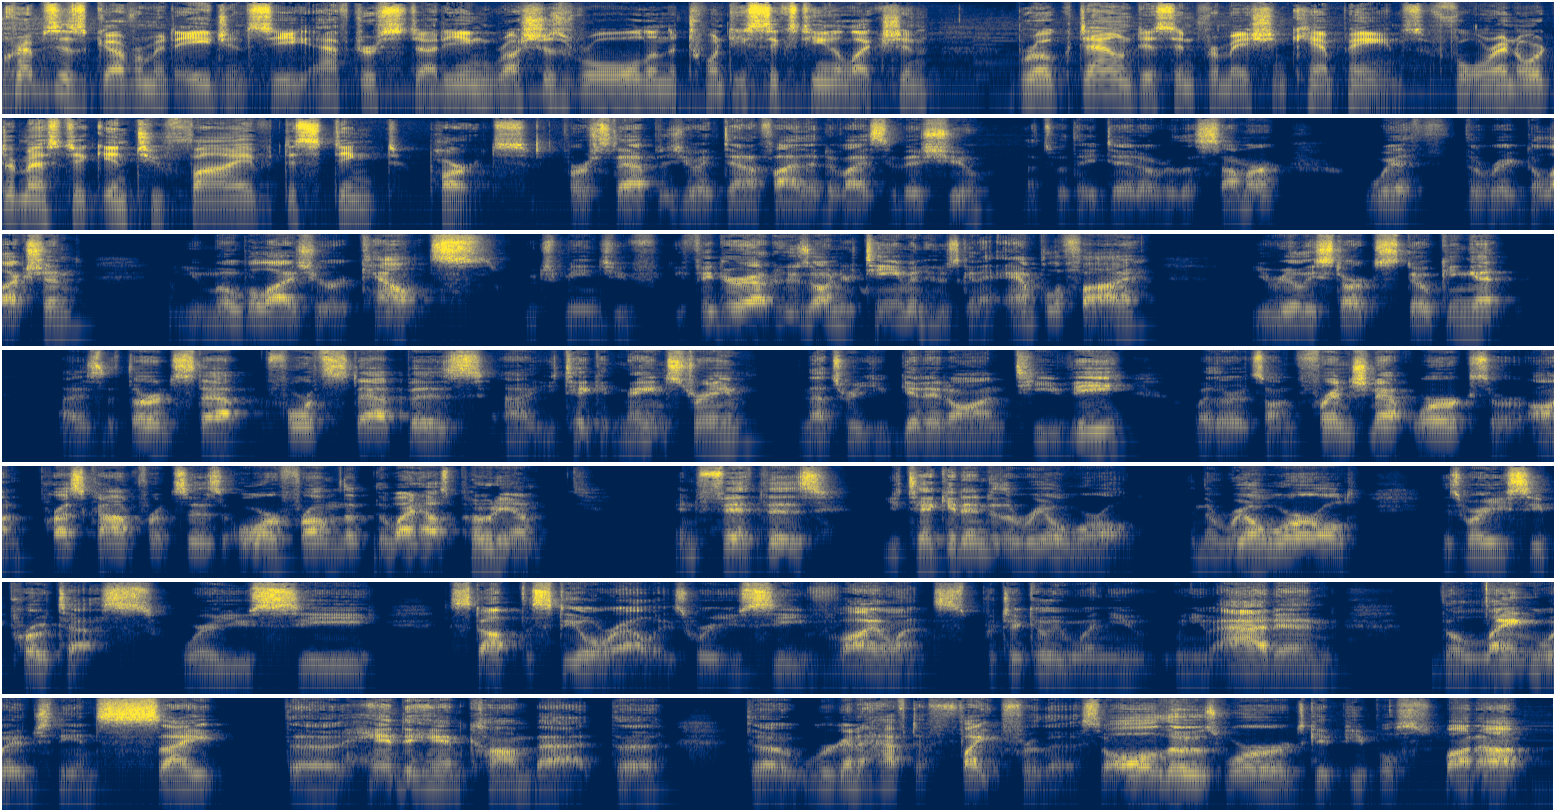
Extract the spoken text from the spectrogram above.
Krebs's government agency, after studying Russia's role in the 2016 election, broke down disinformation campaigns, foreign or domestic, into five distinct parts. First step is you identify the divisive issue. That's what they did over the summer with the rigged election. You mobilize your accounts, which means you, you figure out who's on your team and who's going to amplify. You really start stoking it as the third step. Fourth step is uh, you take it mainstream, and that's where you get it on TV, whether it's on fringe networks or on press conferences or from the, the White House podium. And fifth is you take it into the real world. And the real world is where you see protests, where you see stop the steal rallies, where you see violence, particularly when you when you add in the language, the incite, the hand-to-hand combat, the the we're going to have to fight for this. All those words get people spun up.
